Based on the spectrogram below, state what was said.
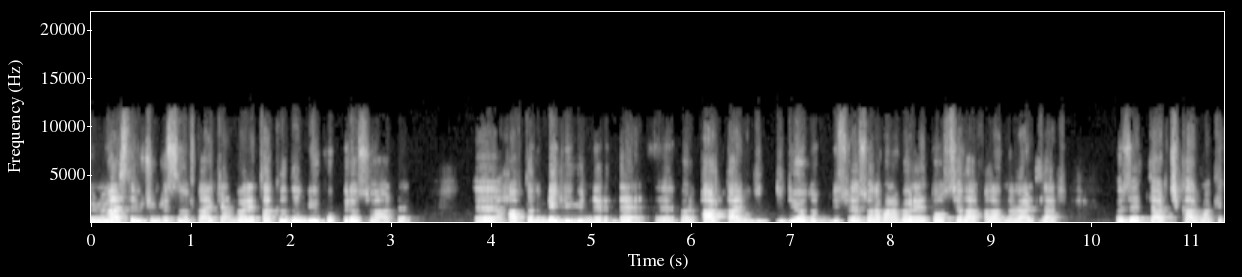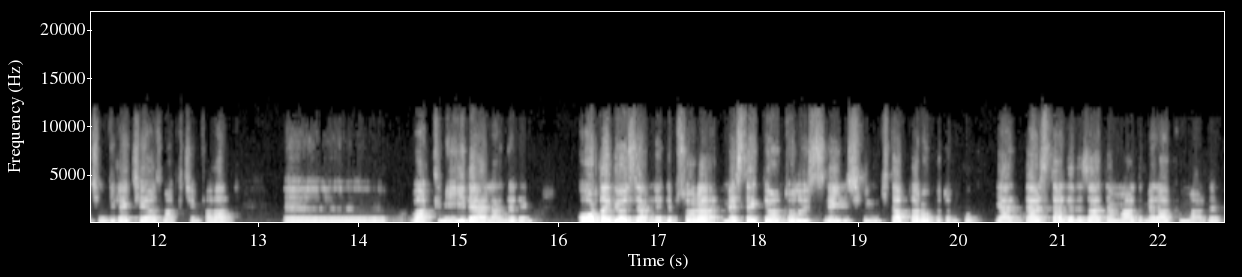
Üniversite 3. sınıftayken böyle takıldığım bir hukuk bürosu vardı. E, haftanın belli günlerinde e, böyle part time gidiyordum. Bir süre sonra bana böyle dosyalar falan da verdiler. Özetler çıkarmak için, dilekçe yazmak için falan. E, vaktimi iyi değerlendirdim. Orada gözlemledim. Sonra meslek deontolojisine ilişkin kitaplar okudum. Yani derslerde de zaten vardı, merakım vardı.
